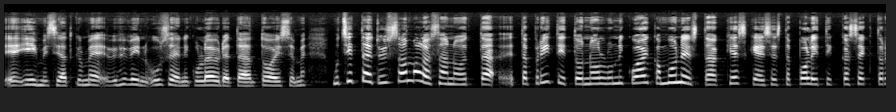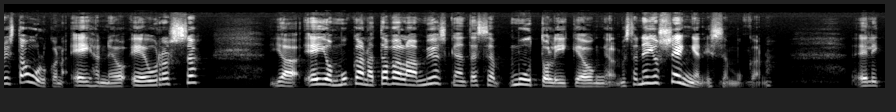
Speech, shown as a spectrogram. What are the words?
ihmisiä, että kyllä me hyvin usein niin kuin löydetään toisemme. Mutta sitten täytyy samalla sanoa, että, että britit on ollut niin kuin aika monesta keskeisestä politiikkasektorista ulkona. Eihän ne ole eurossa, ja ei ole mukana tavallaan myöskään tässä muuttoliikeongelmassa. Ne ei ole Schengenissä mukana. Eli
